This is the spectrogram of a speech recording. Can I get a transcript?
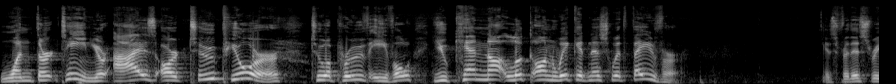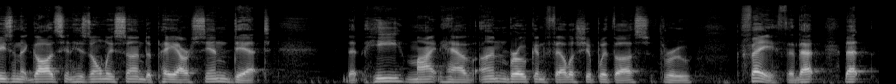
1.13. Your eyes are too pure to approve evil. You cannot look on wickedness with favor. It's for this reason that God sent His only Son to pay our sin debt, that He might have unbroken fellowship with us through faith. And that, that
